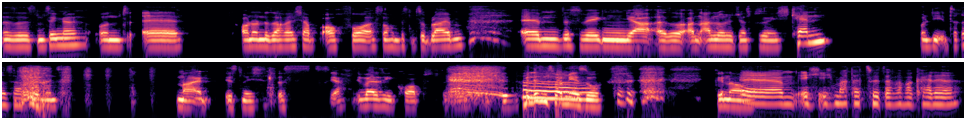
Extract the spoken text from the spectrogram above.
Also ist ein Single und äh, auch noch eine Sache, ich habe auch vor, es noch ein bisschen zu bleiben. Ähm, deswegen, ja, also an alle Leute, die uns persönlich kennen und die Interesse haben an uns. Nein, ist nicht. Das, ja, ihr werdet gekorbt. Mindestens bei mir so. Genau. Ähm, ich ich mache dazu jetzt einfach mal keine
